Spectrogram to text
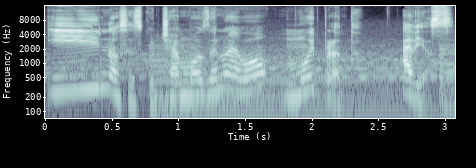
y nos escuchamos de nuevo muy pronto. Adiós.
